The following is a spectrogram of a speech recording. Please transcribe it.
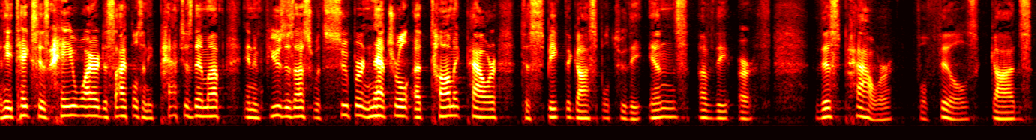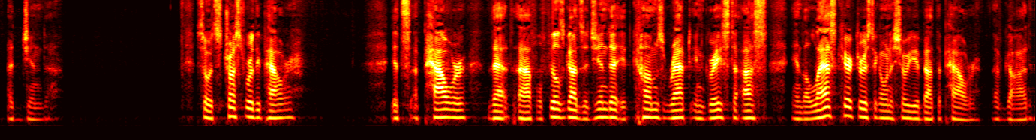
And he takes his haywire disciples and he patches them up and infuses us with supernatural atomic power to speak the gospel to the ends of the earth. This power fulfills God's agenda. So it's trustworthy power. It's a power that uh, fulfills God's agenda. It comes wrapped in grace to us. And the last characteristic I want to show you about the power of God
